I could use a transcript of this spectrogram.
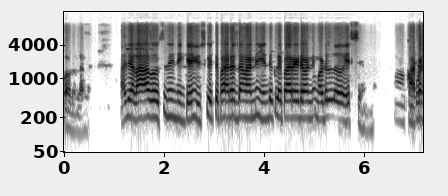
పౌడర్ లాగా. అది అలా వస్తుంది ఇంకేం ఇసుకెత్తి పారేద్దామని ఎందుకులే పారేయడం అని మడుల్లో వేసాము అక్కడ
